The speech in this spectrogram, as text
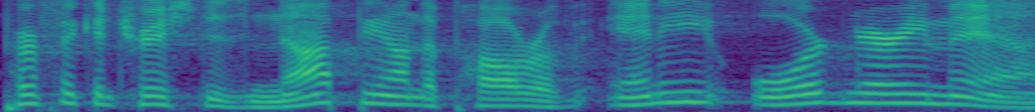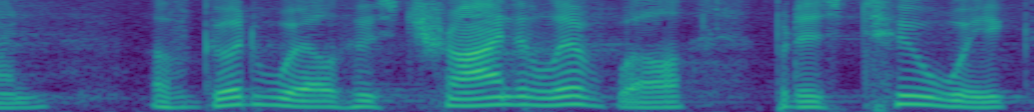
Perfect contrition is not beyond the power of any ordinary man of goodwill who's trying to live well but is too weak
